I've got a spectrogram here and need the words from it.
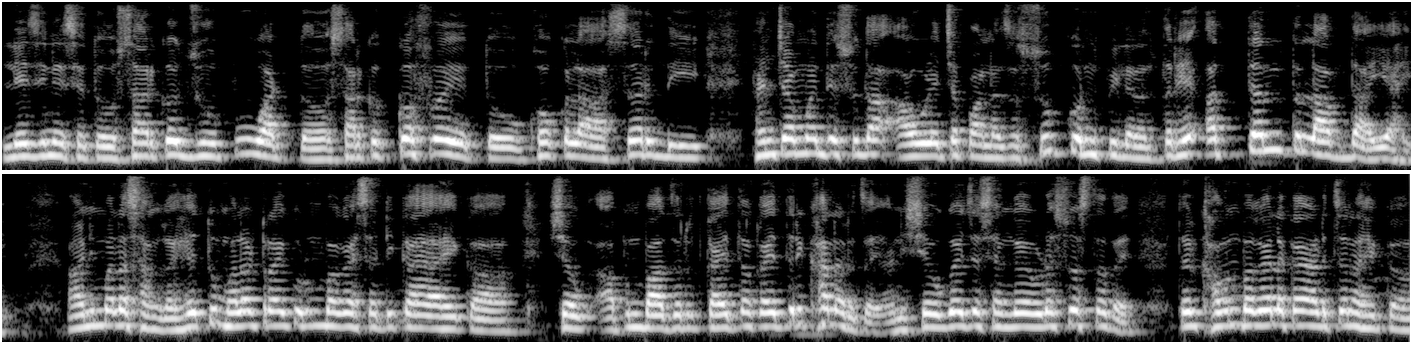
लेझिनेस येतो सारखं झोपू वाटतं सारखं कफ येतो खोकला सर्दी ह्यांच्यामध्ये सुद्धा आवळ्याच्या पानाचं सूप करून पिल्यानंतर हे अत्यंत लाभदायी आहे. आणि मला सांगा हे तुम्हाला ट्राय करून बघायसाठी काय आहे का? शेव आपण बाजारात काय तर काहीतरी खाणारच आहे आणि शेवग्याच्या शेंगा एवढ्या स्वस्तात आहे तर खाऊन बघायला काय अडचण आहे का?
